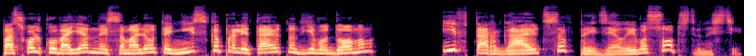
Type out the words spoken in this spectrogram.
поскольку военные самолеты низко пролетают над его домом и вторгаются в пределы его собственности.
